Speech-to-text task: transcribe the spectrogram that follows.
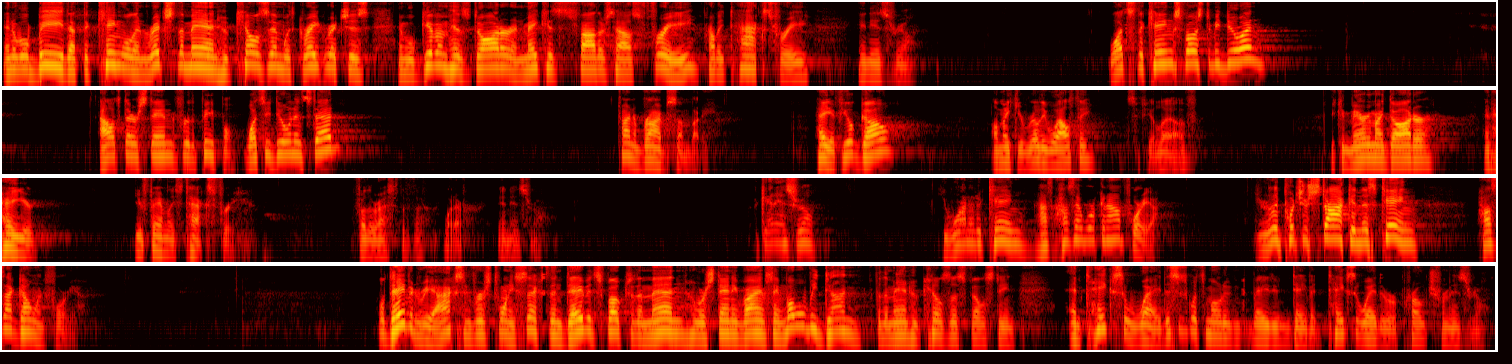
And it will be that the king will enrich the man who kills him with great riches and will give him his daughter and make his father's house free, probably tax free, in Israel. What's the king supposed to be doing? Out there standing for the people. What's he doing instead? Trying to bribe somebody. Hey, if you'll go, I'll make you really wealthy. That's if you live. You can marry my daughter, and hey, your, your family's tax free for the rest of the whatever in Israel. Again, Israel, you wanted a king. How's, how's that working out for you? You really put your stock in this king. How's that going for you? Well, David reacts in verse 26. Then David spoke to the men who were standing by him, saying, What will be done for the man who kills this Philistine and takes away, this is what's motivating David, takes away the reproach from Israel?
